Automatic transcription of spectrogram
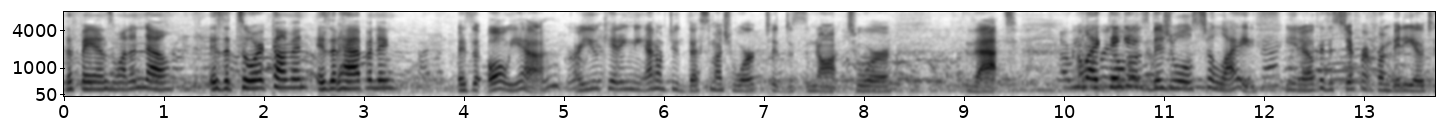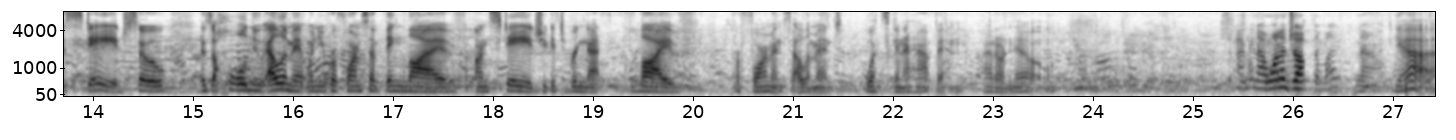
The fans want to know: Is the tour coming? Is it happening? Is it? Oh yeah. Are you kidding me? I don't do this much work to just not tour that. Are we I wanna like bring all those visuals to life, you know, because it's different from video to stage. So it's a whole new element when you perform something live on stage. You get to bring that live performance element. What's gonna happen? I don't know. I mean, I want to drop the mic now. Yeah,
